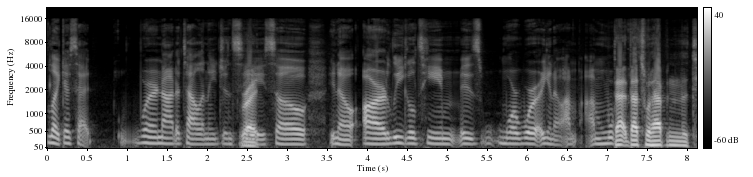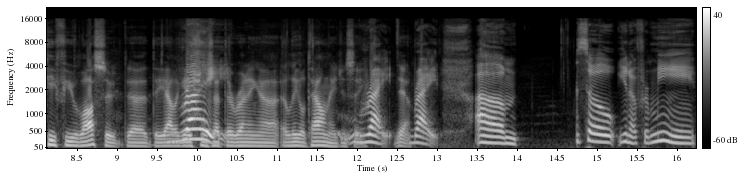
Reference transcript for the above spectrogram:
like I said, we're not a talent agency, Right. so you know our legal team is more. Wor- you know, I'm. I'm. That that's what happened in the Tfue lawsuit. The the allegations that they're running a illegal talent agency. Right. Yeah. Right. Um, so you know, for me,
